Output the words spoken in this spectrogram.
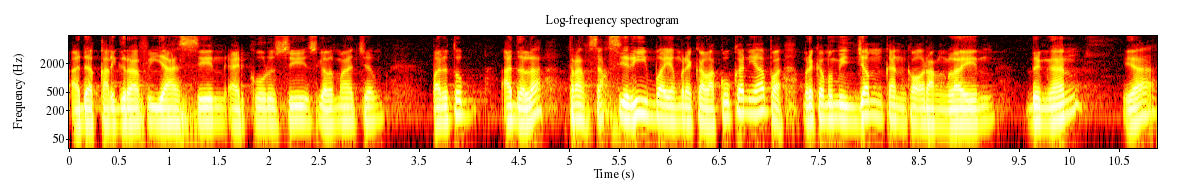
Ada kaligrafi Yasin, ayat kursi, segala macam. Pada itu adalah transaksi riba yang mereka lakukan ya apa? Mereka meminjamkan ke orang lain dengan ya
